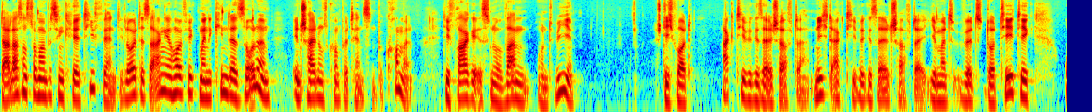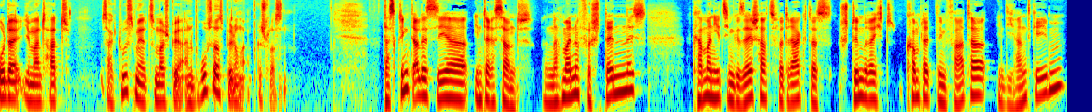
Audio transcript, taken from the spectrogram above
da lass uns doch mal ein bisschen kreativ werden. Die Leute sagen ja häufig, meine Kinder sollen Entscheidungskompetenzen bekommen. Die Frage ist nur, wann und wie. Stichwort aktive Gesellschafter, nicht aktive Gesellschafter. Jemand wird dort tätig oder jemand hat, sag du es mir, zum Beispiel eine Berufsausbildung abgeschlossen. Das klingt alles sehr interessant. Nach meinem Verständnis kann man jetzt im Gesellschaftsvertrag das Stimmrecht komplett dem Vater in die Hand geben,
